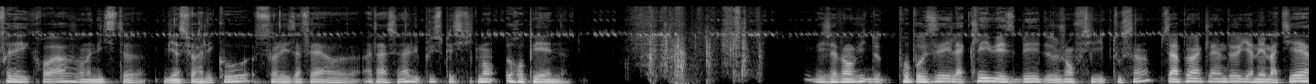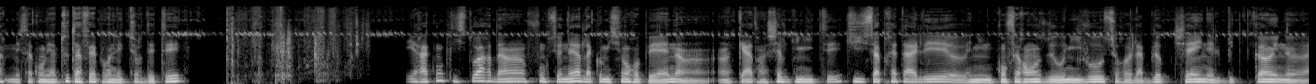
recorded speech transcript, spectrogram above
Frédéric Roard, journaliste euh, bien sûr à l'écho, sur les affaires euh, internationales et plus spécifiquement européennes. J'avais envie de proposer la clé USB de Jean-Philippe Toussaint. C'est un peu un clin d'œil à mes matières, mais ça convient tout à fait pour une lecture d'été. Il raconte l'histoire d'un fonctionnaire de la Commission européenne, un, cadre, un chef d'unité, qui s'apprête à aller euh, à une conférence de haut niveau sur la blockchain et le bitcoin euh,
